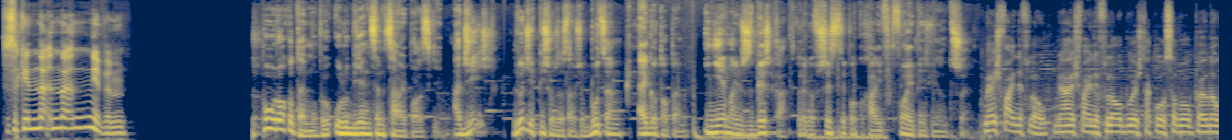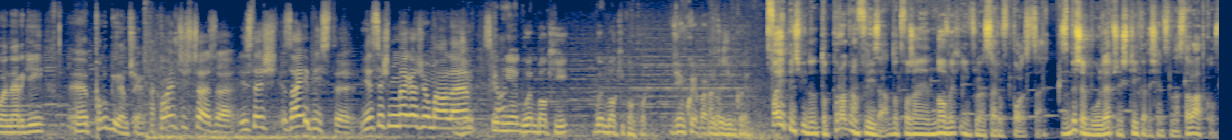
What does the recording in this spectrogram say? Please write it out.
To jest takie, na, na, nie wiem, Pół roku temu był ulubieńcem całej Polski, a dziś ludzie piszą, że stał się bucem, egotopem i nie ma już Zbyszka, którego wszyscy pokochali w Twoje 5 minut 3. Miałeś fajny flow, miałeś fajny flow, byłeś taką osobą pełną energii. E, polubiłem cię. Tak Powiem ci szczerze, jesteś zajebisty. Jesteś mega ziomalem. Z mnie głęboki, głęboki pokłon. Dziękuję bardzo. Bardzo dziękuję. Twoje 5 minut to program Freeza do tworzenia nowych influencerów w Polsce. Zbyszek był lepszy niż kilka tysięcy nastolatków.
